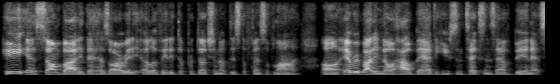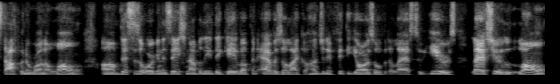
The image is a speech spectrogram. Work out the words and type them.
He is somebody that has already elevated the production of this defensive line. Uh, everybody know how bad the Houston Texans have been at stopping the run alone. Um, this is an organization I believe they gave up an average of like 150 yards over the last two years. Last year alone,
